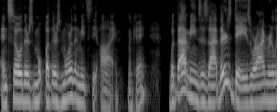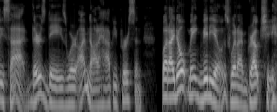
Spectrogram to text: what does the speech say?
And so there's, more, but there's more than meets the eye, okay? What that means is that there's days where I'm really sad. There's days where I'm not a happy person, but I don't make videos when I'm grouchy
